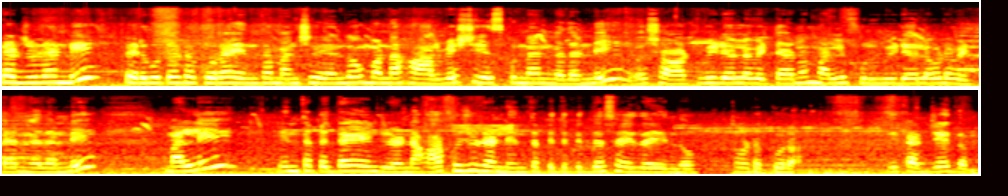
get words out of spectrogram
ఇక్కడ చూడండి పెరుగుతోట కూర ఎంత మంచిగా అయిందో. మొన్న హార్వెస్ట్ చేసుకున్నాను కదండి. షార్ట్ వీడియోలో పెట్టాను మళ్ళీ ఫుల్ వీడియోలో కూడా పెట్టాను కదండి. మళ్ళీ ఇంత పెద్దగా అయింది చూడండి ఆకు చూడండి ఎంత పెద్ద పెద్ద సైజ్ అయిందో తోటకూర. ఇది కట్ చేద్దాం.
